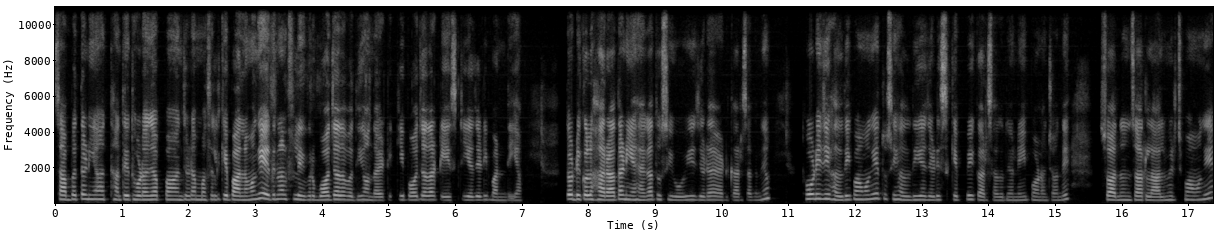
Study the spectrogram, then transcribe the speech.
ਸਾਬਤ ਧਨੀਆ ਹੱਥਾਂ ਤੇ ਥੋੜਾ ਜਿਹਾ ਆਪਾਂ ਜਿਹੜਾ ਮਸਲ ਕੇ ਪਾ ਲਵਾਂਗੇ, ਇਹਦੇ ਨਾਲ ਫਲੇਵਰ ਬਹੁਤ ਜ਼ਿਆਦਾ ਵਧੀਆ ਆਉਂਦਾ ਹੈ ਟਿੱਕੀ ਬਹੁਤ ਜ਼ਿਆਦਾ ਟੇਸਟੀ ਹੈ ਜਿਹੜੀ ਬਣਦੀ ਆ। ਤੁਹਾਡੇ ਕੋਲ ਹਰਾ ਧਨੀਆ ਹੈਗਾ, ਤੁਸੀਂ ਉਹ ਵੀ ਜਿਹੜਾ ਐਡ ਕਰ ਸਕਦੇ ਹੋ। ਥੋੜੀ ਜੀ ਹਲਦੀ ਪਾਵਾਂਗੇ, ਤੁਸੀਂ ਹਲਦੀ ਹੈ ਜਿਹੜੀ ਸਕਿਪ ਵੀ ਕਰ ਸਕਦੇ ਹੋ, ਨਹੀਂ ਪਾਉਣਾ ਚਾਹੁੰਦੇ। ਸਵਾਦ ਅਨੁਸਾਰ ਲਾਲ ਮਿਰਚ ਪਾਵਾਂਗੇ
